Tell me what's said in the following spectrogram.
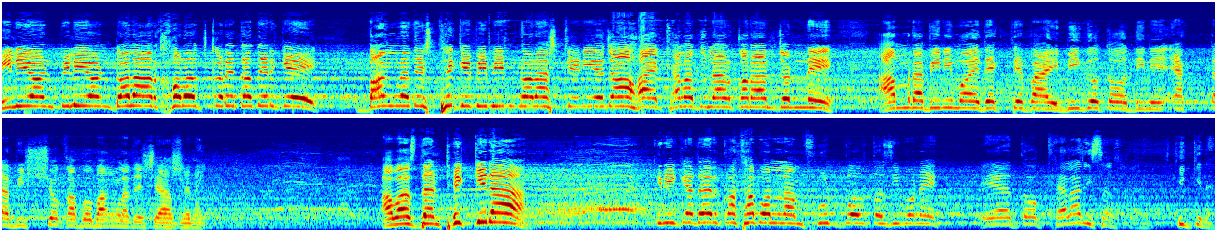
মিলিয়ন বিলিয়ন ডলার খরচ করে তাদেরকে বাংলাদেশ থেকে বিভিন্ন রাষ্ট্রে নিয়ে যাওয়া হয় খেলাধুলা করার জন্য। আমরা বিনিময়ে দেখতে পাই বিগত দিনে একটা বিশ্বকাপও বাংলাদেশে আসে নাই আওয়াজ দেন, ঠিক কিনা ক্রিকেটের কথা বললাম, ফুটবল তো জীবনে এত খেলারই চান্স পায়। ঠিক কিনা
